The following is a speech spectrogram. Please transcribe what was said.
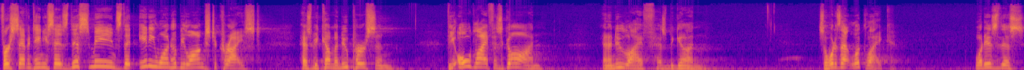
Verse 17 he says, "This means that anyone who belongs to Christ has become a new person. The old life is gone and a new life has begun." So what does that look like? What is this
